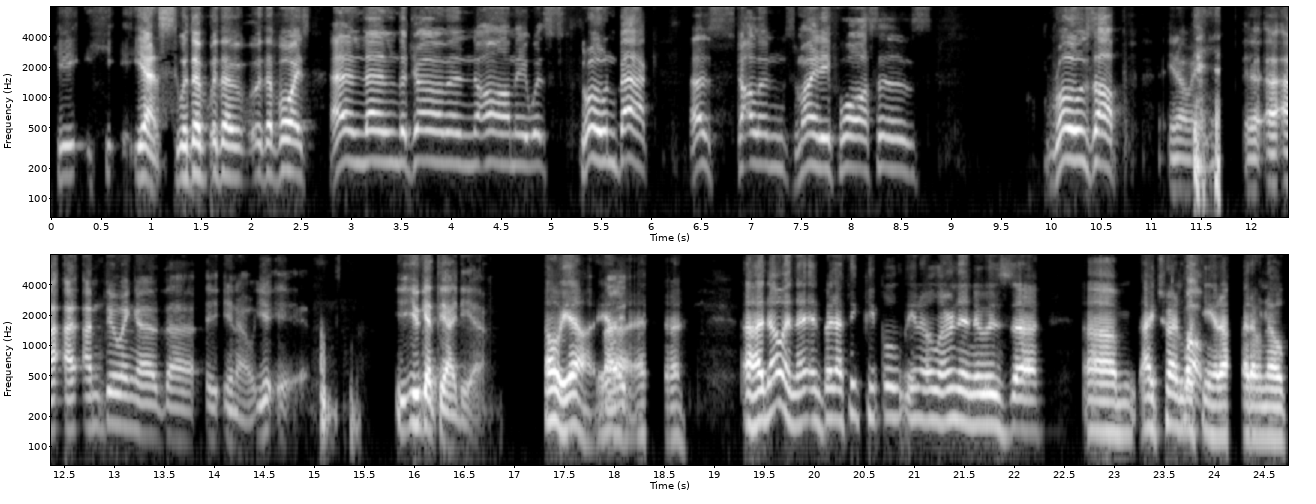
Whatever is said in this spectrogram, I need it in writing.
he, he, yes, with a with a with a voice, and then the German army was thrown back as Stalin's mighty forces rose up. You know, uh, I, am doing a, the you know you you get the idea. Oh yeah, yeah. Right? Uh, uh, no, and and but I think people you know learn, and it was. Uh, um, I tried looking well, it up. I don't know,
